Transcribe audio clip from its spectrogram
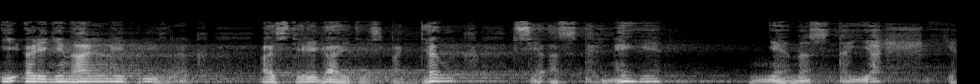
и оригинальный призрак. Остерегайтесь подделок, все остальные — не настоящие.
